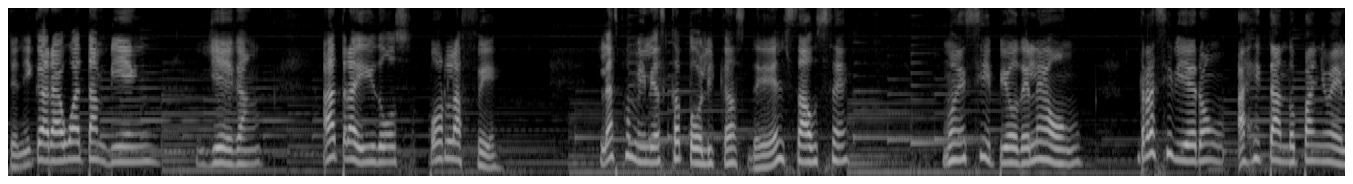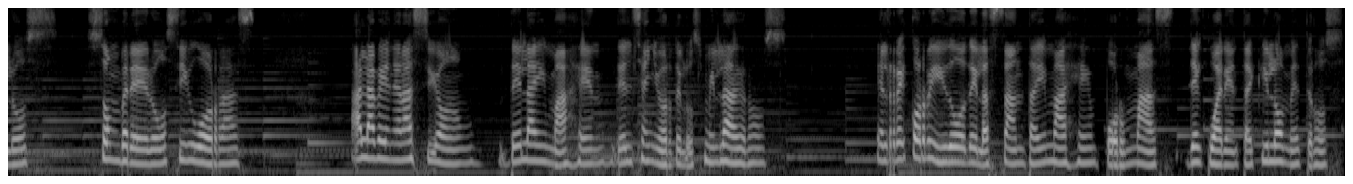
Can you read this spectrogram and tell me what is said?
de Nicaragua también llegan atraídos por la fe. Las familias católicas de El Sauce, municipio de León, recibieron agitando pañuelos, sombreros y gorras a la veneración de la imagen del Señor de los Milagros. El recorrido de la Santa Imagen por más de 40 kilómetros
